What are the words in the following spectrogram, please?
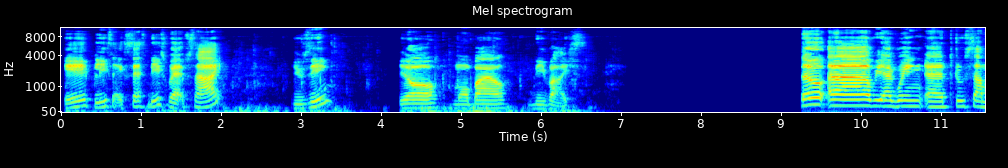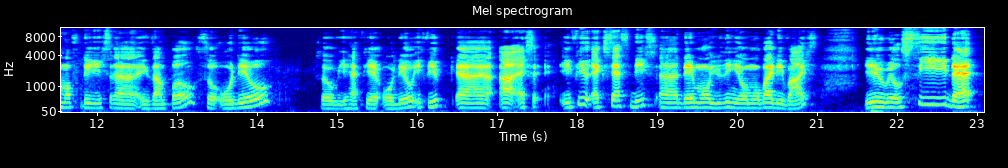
Okay, please access this website using your mobile device. So uh, we are going uh, through some of these uh, examples. So audio. So we have here audio. If you uh, if you access this uh, demo using your mobile device, you will see that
